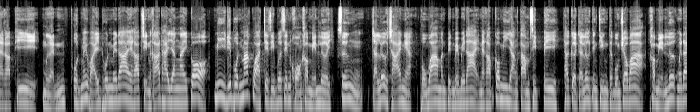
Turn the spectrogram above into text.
นะครับที่เหมือนอดไม่ไหวทนไม่ได้ครับสินค้าไทยยังไงก็มีอิทธิพลมากกว่า 70%ของเขมรเลย ซึ่งจะเลิกใช้เนี่ยผมว่ามันเป็นไปไม่ได้นะครับก็มีอย่างต่ำ10 ปี ถ้าเกิดจะเลิกจริงๆ แต่ผมเชื่อว่าเขมรเลิกไม่ได้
